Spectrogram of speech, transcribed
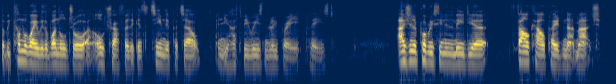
But we come away with a 1 0 draw at Old Trafford against the team they put out, and you have to be reasonably pre- pleased. As you'll have probably seen in the media, Falcao played in that match.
